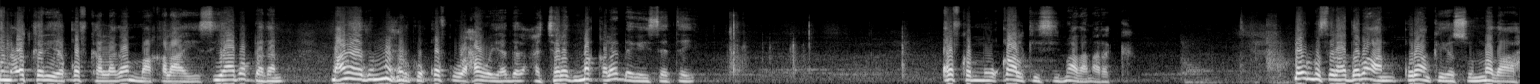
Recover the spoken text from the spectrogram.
In cod kaliya qofka laga maqlaayay siyaabo badan. Macnaheedu nuxurku qofku waxaa weeye haddaad cajalad maqala dhagaysatay qofka muuqaalkiisii maadan arag dhowr masale haddaba aan qur'aanka iyo sunnada ah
